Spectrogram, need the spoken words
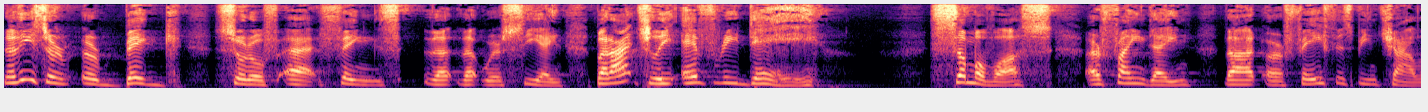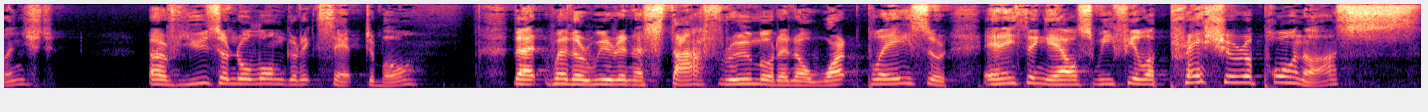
Now, these are, are big sort of uh, things that, that we're seeing. But actually, every day, some of us are finding that our faith is being challenged, our views are no longer acceptable that whether we're in a staff room or in a workplace or anything else, we feel a pressure upon us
